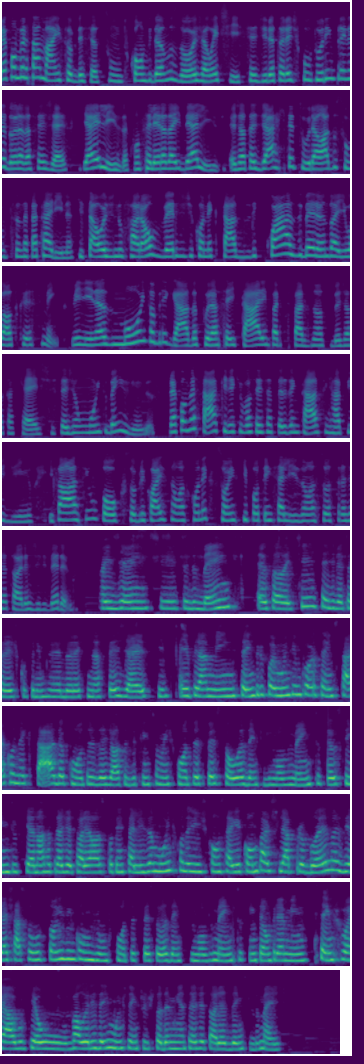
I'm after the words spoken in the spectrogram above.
Para conversar mais sobre esse assunto, convidamos hoje a Letícia, diretora de Cultura Empreendedora da FEGESC, e a Elisa, conselheira da Idealize, EJ de Arquitetura lá do sul de Santa Catarina, que está hoje no farol verde de conectados e quase beirando aí o autocrescimento. Meninas, muito obrigada por aceitarem participar do nosso BJCast, sejam muito bem-vindas. Para começar, queria que vocês se apresentassem rapidinho e falassem um pouco sobre quais são as conexões que potencializam as suas trajetórias de liderança. Oi, gente, tudo bem? Eu sou a Letícia, diretora de cultura empreendedora aqui na FEGESC, e para mim sempre foi muito importante estar conectada com outras EJs e principalmente com outras pessoas dentro do movimento. Eu sinto que a nossa trajetória ela se potencializa muito quando a gente consegue compartilhar problemas e achar soluções em conjunto com outras pessoas dentro do movimento. Então, para mim, sempre foi algo que eu valorizei muito dentro de toda a minha trajetória dentro do MED.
